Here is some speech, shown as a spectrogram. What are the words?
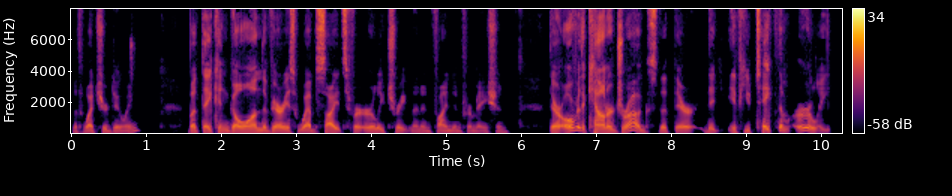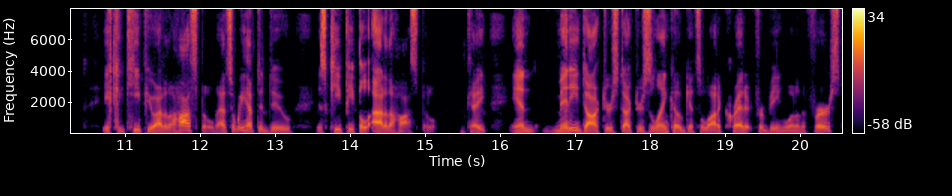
with what you're doing. But they can go on the various websites for early treatment and find information. There are over the counter drugs that they're, that if you take them early, it can keep you out of the hospital. That's what we have to do is keep people out of the hospital. Okay. And many doctors, Dr. Zelenko gets a lot of credit for being one of the first.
